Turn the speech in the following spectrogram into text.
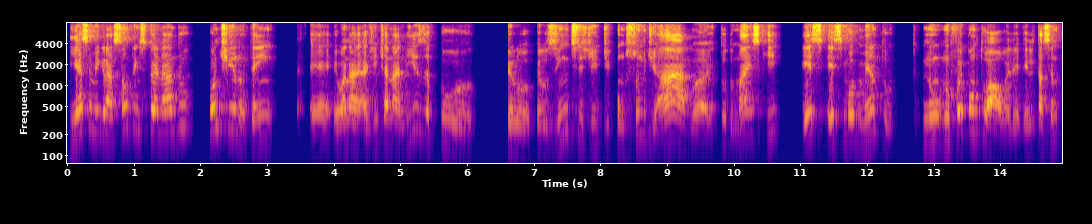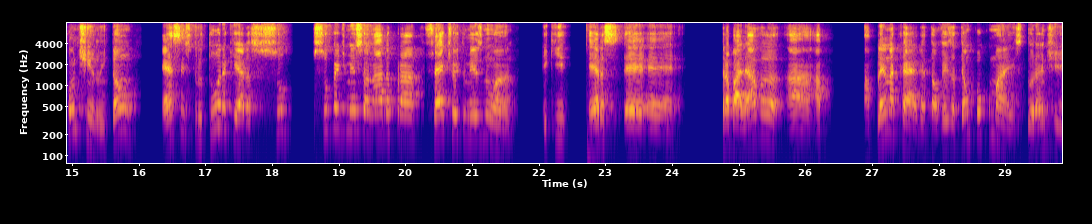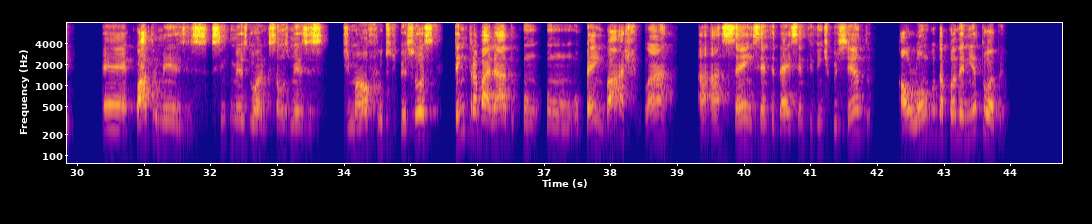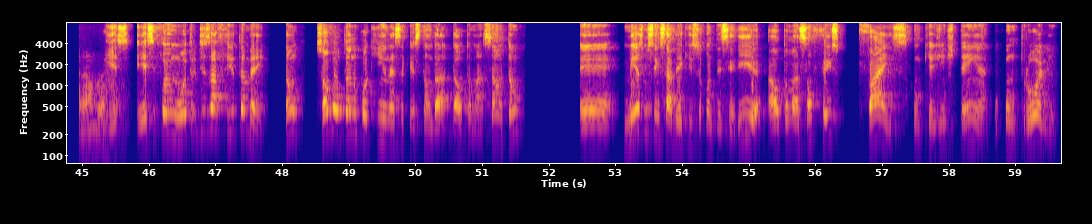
E essa migração tem se tornado contínua. Tem, é, eu, a gente analisa por, pelo, pelos índices de, de consumo de água e tudo mais que esse, esse movimento não, não foi pontual, ele está sendo contínuo. Então, essa estrutura que era su, superdimensionada para sete, oito meses no ano e que era é, é, trabalhava a, a, a, plena carga, talvez até um pouco mais, durante é, quatro meses, cinco meses do ano, que são os meses de maior fluxo de pessoas, tem trabalhado com, com o pé embaixo, lá, a, a 100, 110, 120%, ao longo da pandemia toda. Caramba. Esse, esse foi um outro desafio também. Então, só voltando um pouquinho nessa questão da, da automação, então, é, mesmo sem saber que isso aconteceria, a automação fez, faz com que a gente tenha o controle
